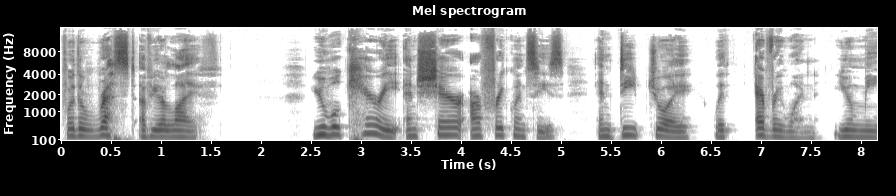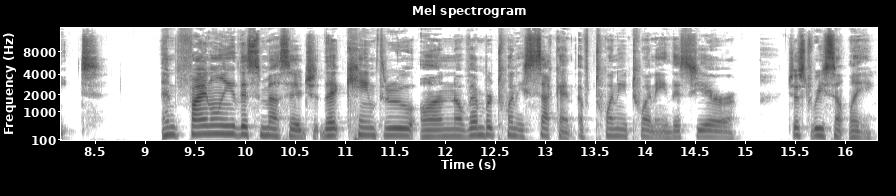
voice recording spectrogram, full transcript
for the rest of your life. You will carry and share our frequencies and deep joy with everyone you meet. And finally, this message that came through on November 22nd of 2020 this year, just recently,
